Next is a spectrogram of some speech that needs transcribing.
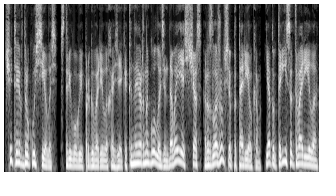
«Чё-то я вдруг уселась», — с тревогой проговорила хозяйка. «Ты, наверное, голоден. Давай я сейчас разложу все по тарелкам. Я тут рис отварила.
